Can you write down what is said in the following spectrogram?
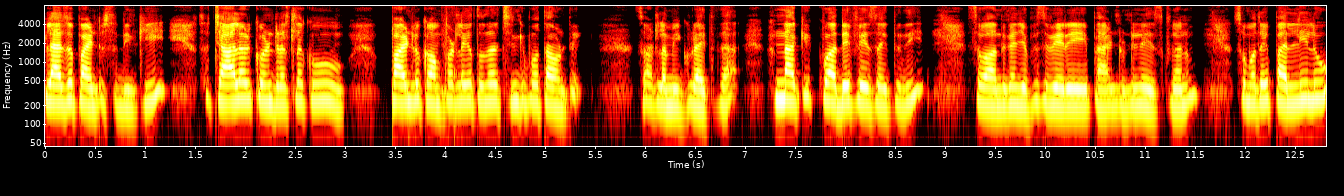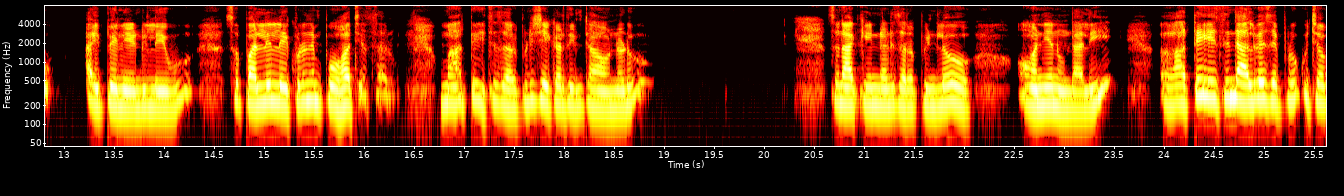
ప్లాజో పాయింట్ వస్తుంది దీనికి. సో చాలా వరకు కొన్ని డ్రెస్లకు పాయింట్లు కంఫర్ట్గా తొందరగా చినిగిపోతూ ఉంటాయి. సో అట్లా మీకు కూడా అవుతుందా? నాకు ఎక్కువ అదే ఫేస్ అవుతుంది. సో అందుకని చెప్పేసి వేరే ప్యాంట్ ఉంటే నేను వేసుకున్నాను. సో మొత్తం పల్లీలు అయిపోయినాయండి లేవు. సో పల్లీలు లేకుండా నేను పోహా చేశాను. మా అత్త ఇచ్చే సరపిండి శేఖర్ తింటా ఉన్నాడు. సో నాకేంటంటే సరపిండిలో ఆనియన్ ఉండాలి. అత్తయ్య వేసింది ఆల్వేస్ ఎప్పుడు కొంచెం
